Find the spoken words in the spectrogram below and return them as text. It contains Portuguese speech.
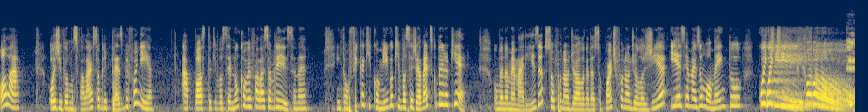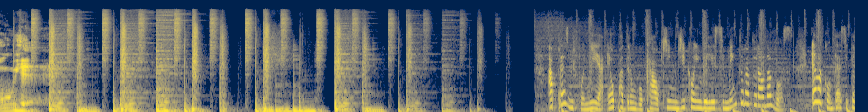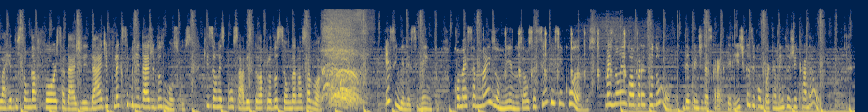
Olá! Hoje vamos falar sobre presbifonia. Aposto que você nunca ouviu falar sobre isso, né? Então fica aqui comigo que você já vai descobrir o que é. O meu nome é Marisa, sou fonoaudióloga da Suporte Fonoaudiologia e esse é mais um momento Quick, Fono! Oh, yeah. A presbifonia é o padrão vocal que indica o envelhecimento natural da voz. Ela acontece pela redução da força, da agilidade e flexibilidade dos músculos, que são responsáveis pela produção da nossa voz. Esse envelhecimento começa mais ou menos aos 65 anos, mas não é igual para todo mundo, depende das características e comportamentos de cada um.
